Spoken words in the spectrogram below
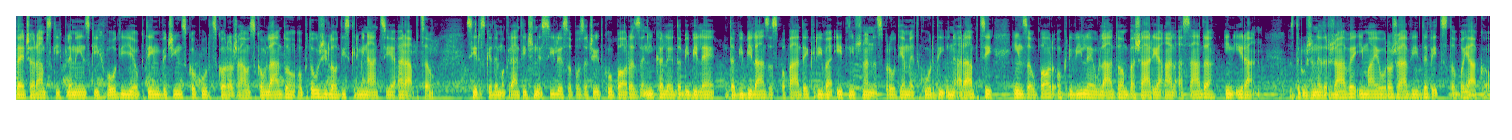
Več arabskih plemenskih vodij je ob tem večinsko kurdsko rožavsko vlado obtožilo diskriminacije arabcev. Sirske demokratične sile so po začetku upora zanikale, da bi, bile, da bi bila za spopade kriva etnična nasprotja med kurdi in arabci in za upor okrivile vlado Bašarja al-Asada in Iran. Združene države imajo v rožavi 900 vojakov.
